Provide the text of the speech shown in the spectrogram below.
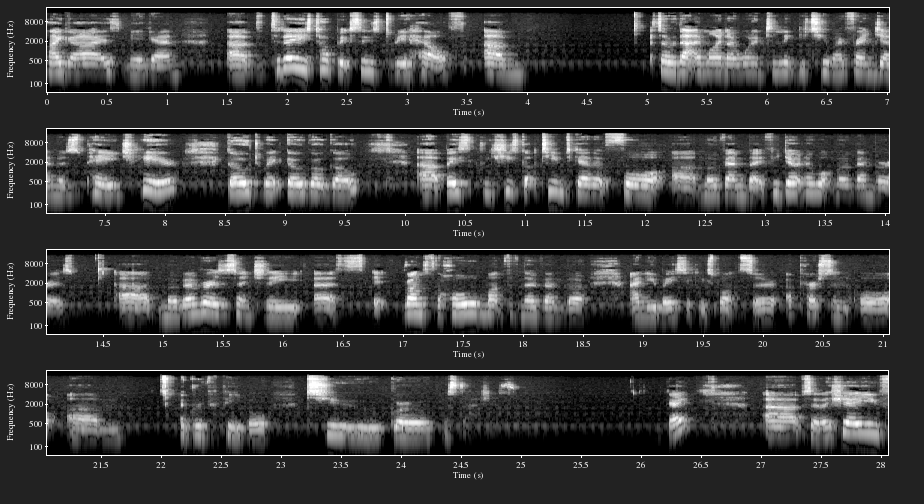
Hi guys, me again. Uh, today's topic seems to be health. Um, so with that in mind, I wanted to link you to my friend Gemma's page here. Go to it, go, go, go. Uh, basically, she's got a team together for uh, Movember. If you don't know what Movember is, uh, Movember is essentially, uh, it runs for the whole month of November, and you basically sponsor a person or um, a group of people to grow mustaches. Okay? Uh, so they shave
